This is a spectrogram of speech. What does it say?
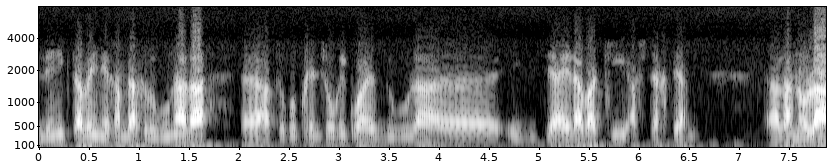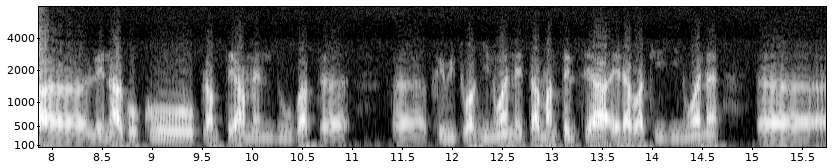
lehenik tabein egan behar duguna da, e, atzoko prentxorrikoa ez dugula e, egitea erabaki asteartean. Ala nola, uh, lehenagoko planteamendu bat uh, uh, pribitua ginuen eta mantentzea erabaki ginuen, uh,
